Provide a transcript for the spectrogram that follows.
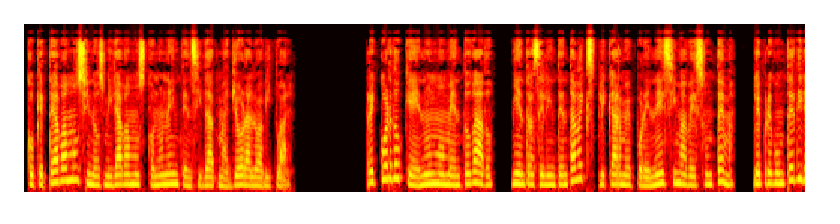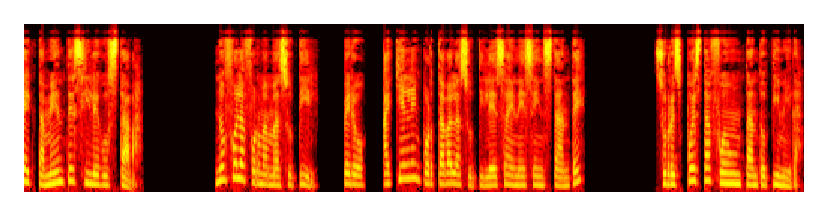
coqueteábamos y nos mirábamos con una intensidad mayor a lo habitual. Recuerdo que en un momento dado, mientras él intentaba explicarme por enésima vez un tema, le pregunté directamente si le gustaba. No fue la forma más sutil, pero, ¿a quién le importaba la sutileza en ese instante? Su respuesta fue un tanto tímida.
